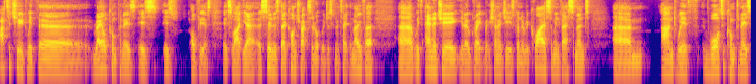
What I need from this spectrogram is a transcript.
attitude with the rail companies is is obvious. It's like, yeah, as soon as their contracts are up, we're just going to take them over. Uh, with energy, you know, Great British Energy is going to require some investment. Um, and with water companies,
